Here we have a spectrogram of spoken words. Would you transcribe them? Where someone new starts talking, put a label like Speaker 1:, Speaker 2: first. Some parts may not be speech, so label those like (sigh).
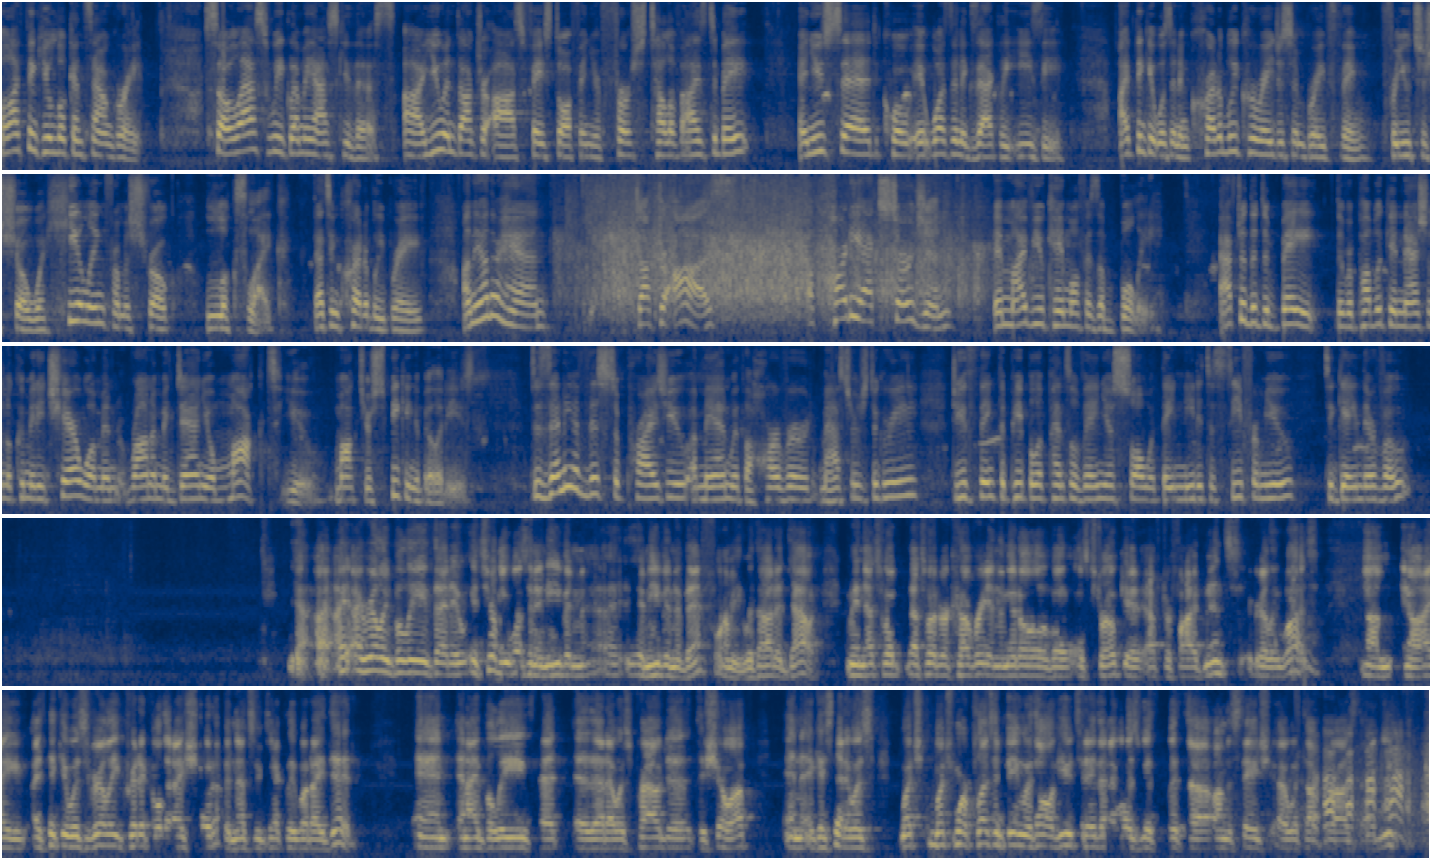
Speaker 1: Well, I think you look and sound great. So last week, let me ask you this. Uh, you and Dr. Oz faced off in your first televised debate, and you said, quote, it wasn't exactly easy. I think it was an incredibly courageous and brave thing for you to show what healing from a stroke looks like. That's incredibly brave. On the other hand, Dr. Oz, a cardiac surgeon, in my view, came off as a bully. After the debate, the Republican National Committee chairwoman, Ronna McDaniel, mocked you, mocked your speaking abilities. Does any of this surprise you, a man with a Harvard master's degree? Do you think the people of Pennsylvania saw what they needed to see from you to gain their vote?
Speaker 2: Yeah, I, I really believe that it, it certainly wasn't an even uh, an even event for me, without a doubt. I mean, that's what that's what recovery in the middle of a, a stroke after five minutes really was. Um, you know, I I think it was really critical that I showed up, and that's exactly what I did. And and I believe that uh, that I was proud to to show up. And like I said, it was much much more pleasant being with all of you today than I was with with uh, on the stage uh, with Dr. Oz. (laughs)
